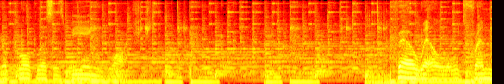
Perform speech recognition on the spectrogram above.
Your progress is being watched. Farewell, old friend.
